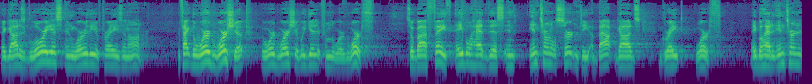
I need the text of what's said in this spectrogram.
that God is glorious and worthy of praise and honor. In fact, the word worship, the word worship, we get it from the word worth. So by faith, Abel had this in, internal certainty about God's great worth. Abel had an internal,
